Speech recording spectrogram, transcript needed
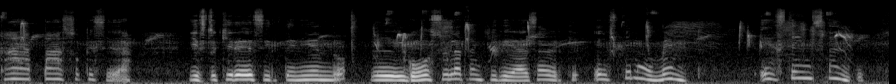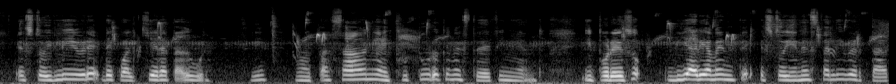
cada paso que se da. Y esto quiere decir teniendo el gozo y la tranquilidad de saber que este momento, este instante, estoy libre de cualquier atadura no hay pasado ni hay futuro que me esté definiendo. Y por eso diariamente estoy en esta libertad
